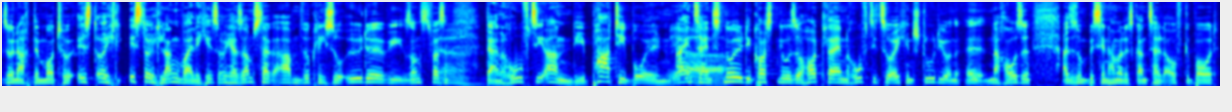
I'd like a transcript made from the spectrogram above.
So nach dem Motto, ist euch, ist euch langweilig, ist euer Samstagabend wirklich so öde wie sonst was, dann ruft sie an, die Partybullen, Ja. 110, die kostenlose Hotline, ruft sie zu euch ins Studio und äh, nach Hause. Also so ein bisschen haben wir das Ganze halt aufgebaut.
